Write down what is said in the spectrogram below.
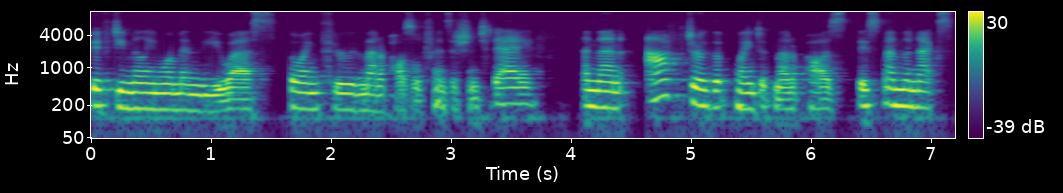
50 million women in the US going through the menopausal transition today. And then after the point of menopause, they spend the next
